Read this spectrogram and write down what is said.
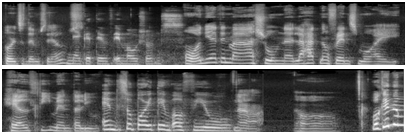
towards themselves. Negative emotions. Oo, hindi natin ma-assume na lahat ng friends mo ay healthy mentally And supportive of you. na, oo. Huwag ka nang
